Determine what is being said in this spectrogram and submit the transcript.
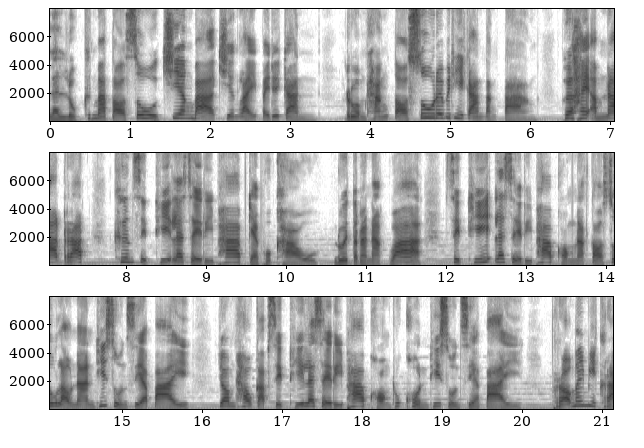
และลุกขึ้นมาต่อสู้เคียงบ่าเคียงไหลไปด้วยกัน รวมทั้งต่อสู้ด้วยวิธีการต่างๆ เพื่อให้อำนาจรัฐคืนสิทธิและเสรีภาพแก่พวกเขา ด้วยตระหนักว่า สิทธิและเสรีภาพของนักต่อสู้เหล่านั้นที่สูญเสียไป ย่อมเท่ากับสิทธิและเสรีภาพของทุกคนที่สูญเสียไป เพราะไม่มีใคร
